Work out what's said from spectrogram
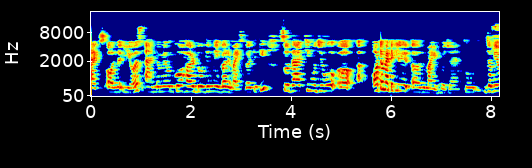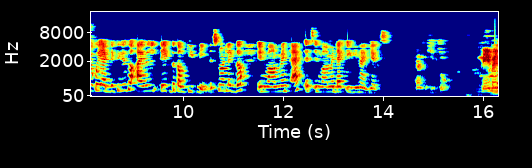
acts all the years and मैं उनको हर दो दिन में एक बार रिवाइज करती थी सो दैट कि मुझे वो ऑटोमेटिकली uh, रिमाइंड हो जाए। तो जब ये मैं कोई एक्ट देखती थी तो I will take the complete name it's not like the environment act it's environment act eighteen ninety act name and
